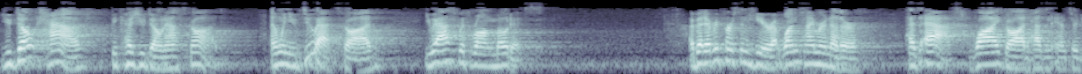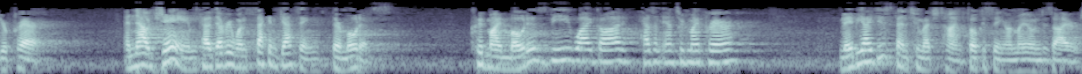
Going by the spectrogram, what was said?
you don't have because you don't ask God. And when you do ask God, you ask with wrong motives. I bet every person here at one time or another has asked why God hasn't answered your prayer. And now James has everyone second guessing their motives. Could my motives be why God hasn't answered my prayer? Maybe I do spend too much time focusing on my own desires.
